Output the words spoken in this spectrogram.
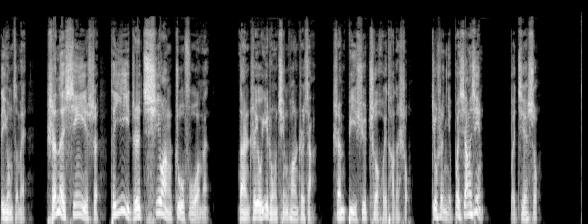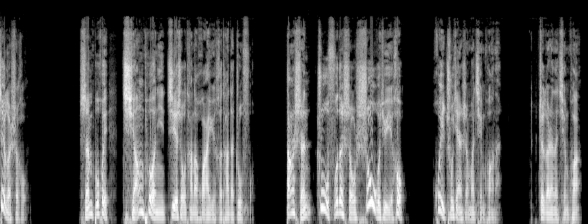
弟兄姊妹，神的心意是他一直期望祝福我们，但只有一种情况之下，神必须撤回他的手，就是你不相信、不接受。这个时候，神不会强迫你接受他的话语和他的祝福。当神祝福的手收过去以后，会出现什么情况呢？这个人的情况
